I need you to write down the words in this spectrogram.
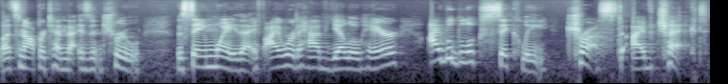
Let's not pretend that isn't true. The same way that if I were to have yellow hair, I would look sickly. Trust, I've checked.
